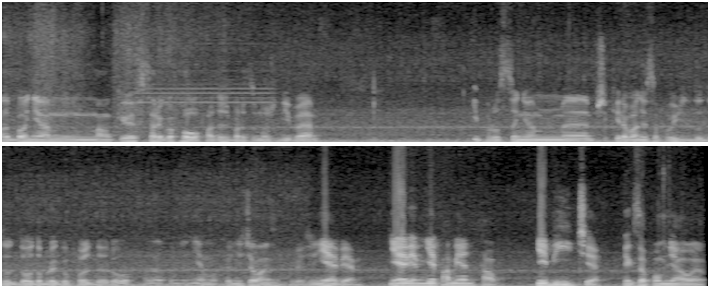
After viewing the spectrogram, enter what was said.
Albo nie mam, mam jakiegoś starego hołfa, też bardzo możliwe. I po prostu nie mam e, przekierowanych zapowiedzi do, do, do dobrego folderu, ale pewnie nie mam, pewnie działają zapowiedzi. Nie wiem, nie wiem, nie pamiętam. Nie bijcie, jak zapomniałem.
